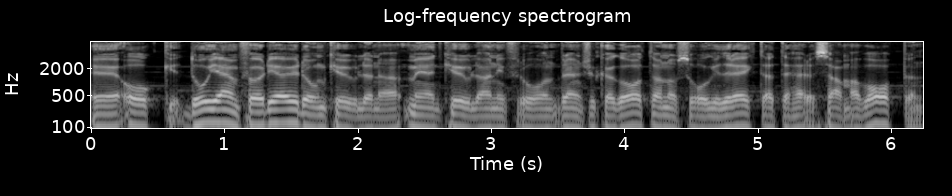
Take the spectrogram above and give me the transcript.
Eh, och då jämförde jag ju de kulorna med kulan ifrån Brännkyrkagatan och såg direkt att det här är samma vapen.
